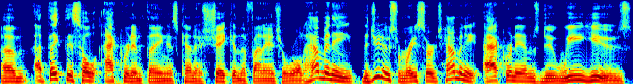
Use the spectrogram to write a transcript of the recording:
um, I think this whole acronym thing has kind of shaken the financial world. How many, did you do some research? How many acronyms do we use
